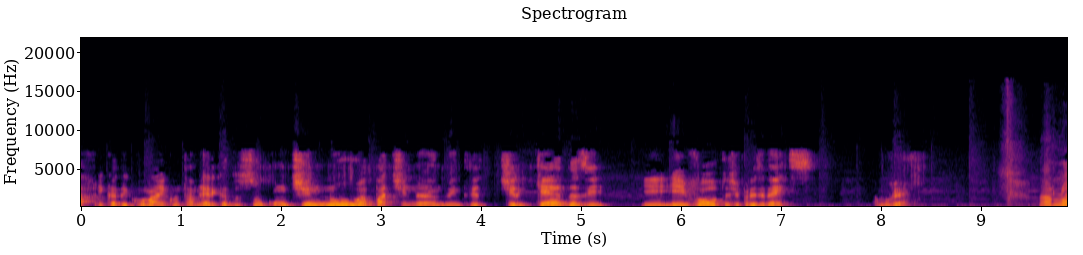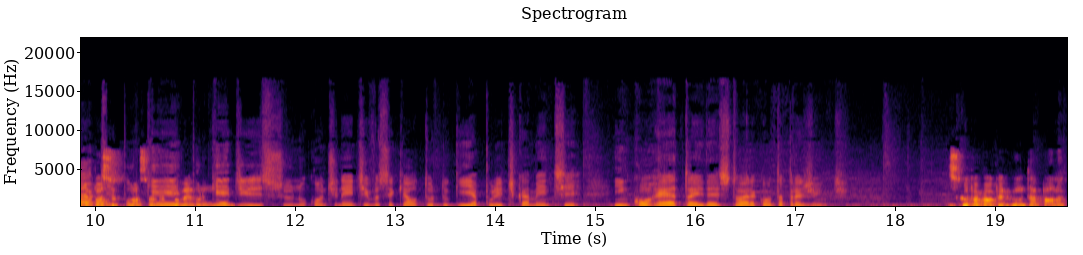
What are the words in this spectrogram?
África decolar enquanto a América do Sul continua patinando entre quedas e, e, e voltas de presidentes? Vamos ver. Narlock, É, posso- por, posso um que, por que disso no continente, e você que é autor do guia politicamente incorreto aí da história, conta pra gente. Desculpa, qual a pergunta, Paulo?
